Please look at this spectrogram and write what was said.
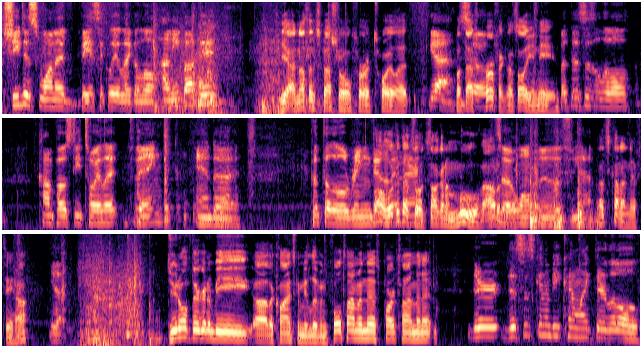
She just wanted basically like a little honey bucket. Yeah, nothing special for a toilet, Yeah, but that's so- perfect. That's all you need. But this is a little composty toilet thing, and uh, put the little ring down. Oh, look at that! there So it's not going to move out of so it won't move. Yeah, That's kind of nifty, huh? yeah. Do you know if they're going to be uh, the client's going to be living full time in this, part time in it? They're this is gonna be kind of like their little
